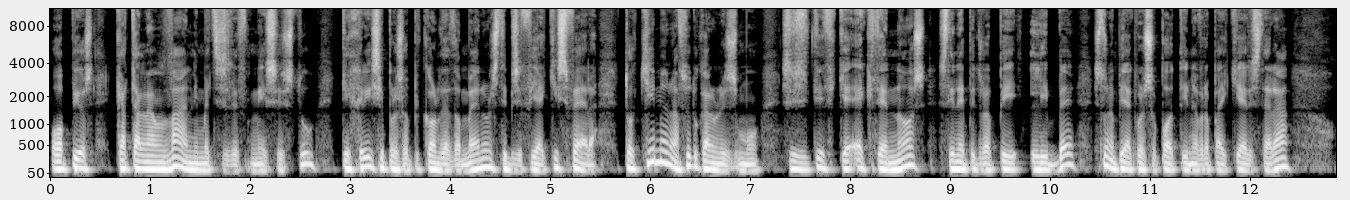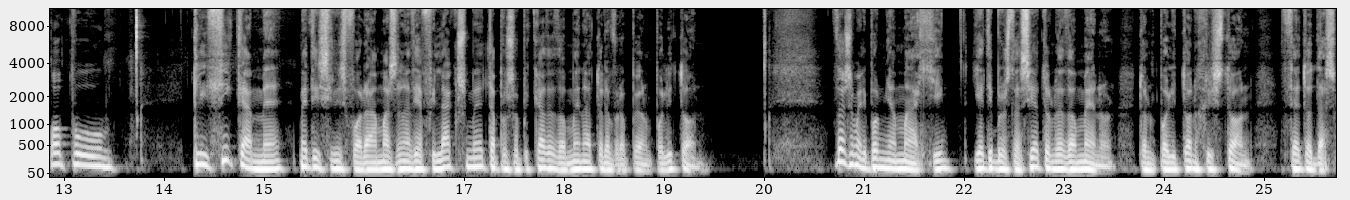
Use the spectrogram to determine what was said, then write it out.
ο οποίος καταλαμβάνει με τις ρυθμίσεις του τη χρήση προσωπικών δεδομένων στην ψηφιακή σφαίρα. Το κείμενο αυτού του κανονισμού συζητήθηκε εκτενώς στην Επιτροπή LIBE, στην οποία εκπροσωπώ την Ευρωπαϊκή Αριστερά, όπου κληθήκαμε με τη συνεισφορά μας να διαφυλάξουμε τα προσωπικά δεδομένα των Ευρωπαίων πολιτών. Δώσαμε λοιπόν μια μάχη για την προστασία των δεδομένων των πολιτών χρηστών, θέτοντας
